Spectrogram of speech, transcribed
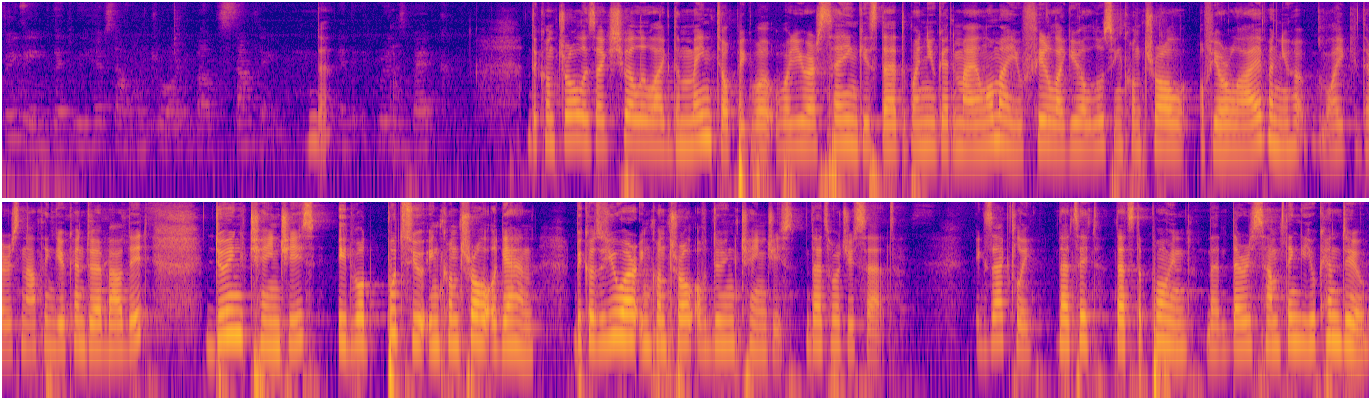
feeling that we have some control about something, That, and it brings back. The control is actually like the main topic. What, what you are saying is that when you get myeloma, you feel like you are losing control of your life and you have like there is nothing you can do about it. Doing changes, it what puts you in control again because you are in control of doing changes. That's what you said. Exactly. That's it. That's the point. That there is something you can do.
